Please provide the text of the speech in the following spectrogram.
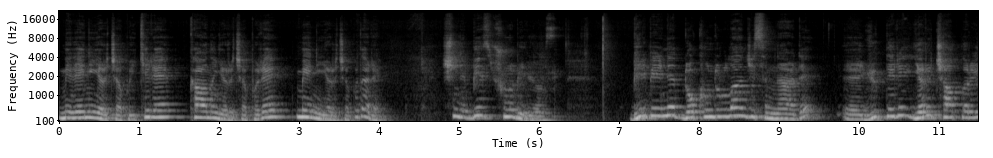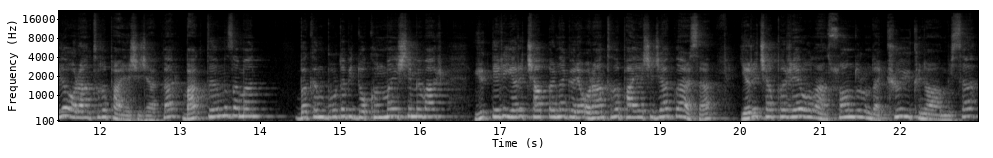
L'nin yarı çapı 2R. K'nın yarı çapı R. M'nin yarı çapı da R. Şimdi biz şunu biliyoruz. Birbirine dokundurulan cisimlerde e, yükleri yarı çaplarıyla orantılı paylaşacaklar. Baktığımız zaman bakın burada bir dokunma işlemi var. Yükleri yarı çaplarına göre orantılı paylaşacaklarsa yarı çapı R olan son durumda Q yükünü almışsa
